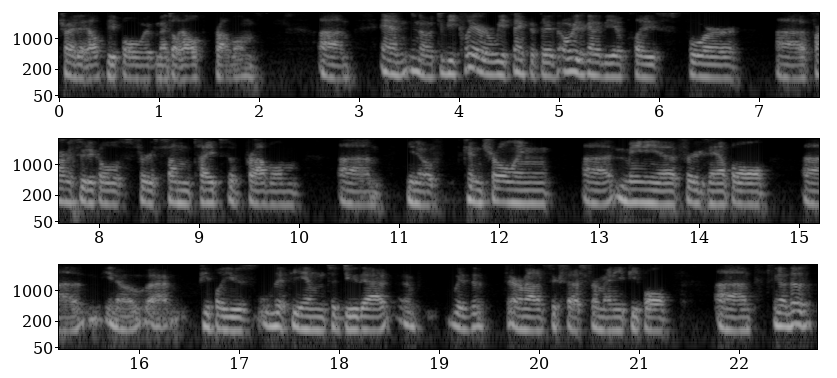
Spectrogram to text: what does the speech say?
try to help people with mental health problems. Um, and you know, to be clear, we think that there's always going to be a place for uh, pharmaceuticals for some types of problem. Um, you know, controlling uh, mania, for example. Uh, you know, uh, people use lithium to do that with a fair amount of success for many people. Um, you know, those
